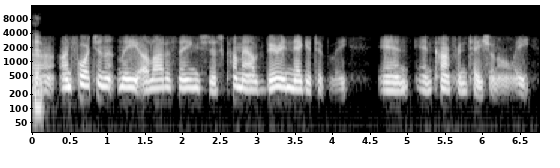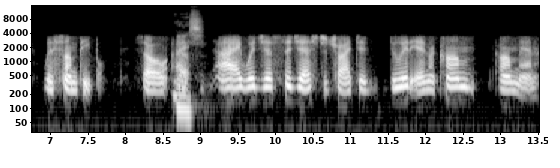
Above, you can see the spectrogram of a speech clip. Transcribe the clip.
Uh, unfortunately, a lot of things just come out very negatively and and confrontationally with some people. So yes. I, I would just suggest to try to do it in a calm calm manner.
